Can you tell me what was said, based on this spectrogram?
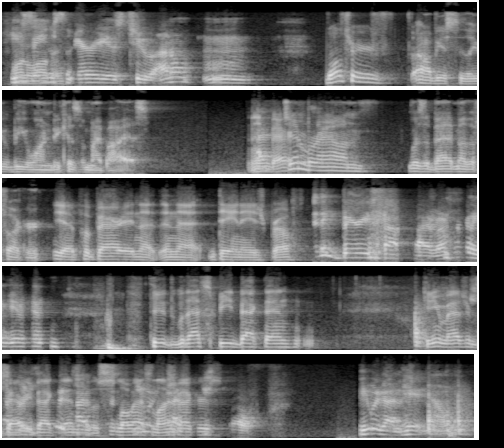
He's One saying Walter. Barry is too. I don't mm, Walter obviously would be one because of my bias. And Barry. Jim Brown was a bad motherfucker. Yeah, put Barry in that in that day and age, bro. I think Barry's top five. I'm not gonna give him Dude, with that speed back then, can you imagine Barry back then with the slow ass linebackers? he would have gotten hit now.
